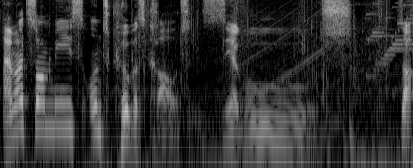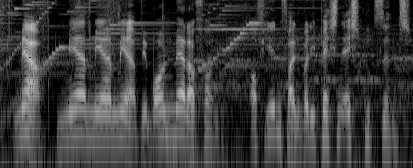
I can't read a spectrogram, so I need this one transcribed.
Einmal Zombies und Kürbiskraut. Sehr gut. So, mehr, mehr, mehr, mehr. Wir brauchen mehr davon. Auf jeden Fall, weil die Päckchen echt gut sind.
